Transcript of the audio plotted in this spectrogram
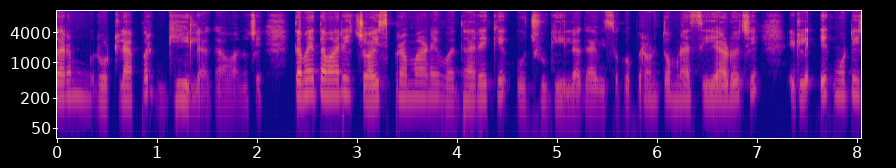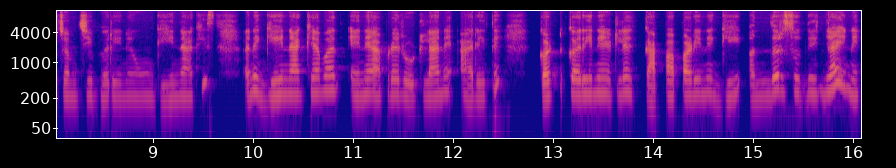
ગરમ રોટલા પર ઘી લગાવવાનું છે. તમે તમારી ચોઈસ પ્રમાણે વધારે કે ઓછું ઘી લગાવી શકો. પરંતુ હમણાં શિયાળો છે, એટલે એક મોટી ચમચી ભરીને હું ઘી નાખીશ અને ઘી નાખ્યા બાદ એને આપણે રોટલાને આ રીતે કટ કરીને એટલે કાપા પાડીને ઘી અંદર સુધી જાય ને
